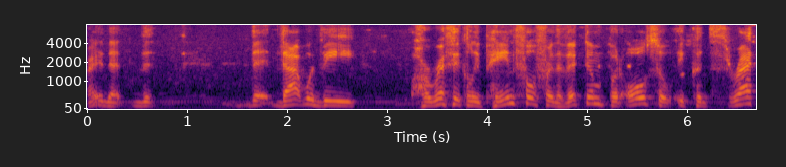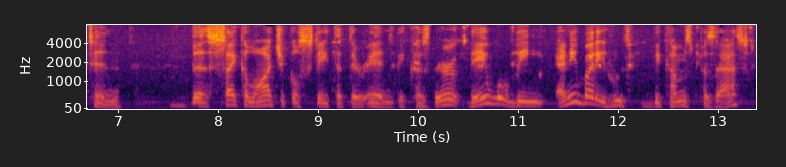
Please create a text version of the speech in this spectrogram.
right? That, that, that, that would be horrifically painful for the victim, but also it could threaten the psychological state that they're in because they're they will be anybody who becomes possessed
